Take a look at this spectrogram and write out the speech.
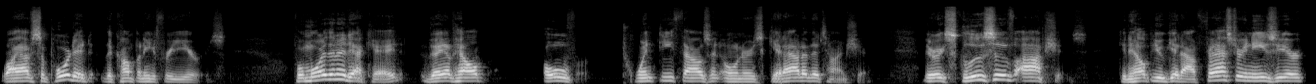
why I've supported the company for years. For more than a decade, they have helped over 20,000 owners get out of the timeshare. Their exclusive options can help you get out faster and easier,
